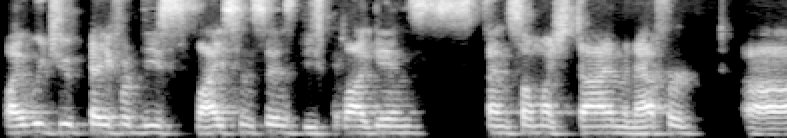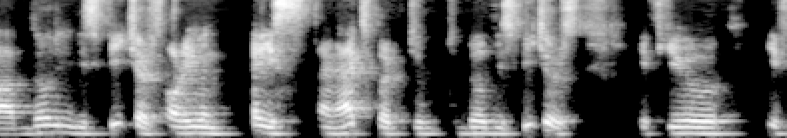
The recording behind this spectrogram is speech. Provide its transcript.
Why would you pay for these licenses, these plugins, spend so much time and effort uh, building these features, or even pay an expert to, to build these features if you if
